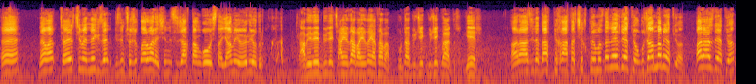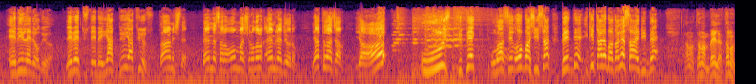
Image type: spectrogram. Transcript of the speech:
He. Ne var? Çayır çimen ne güzel. Bizim çocuklar var ya şimdi sıcaktan koğuşta yanıyor ölüyordur. Abi ben böyle çayırda bayırda yatamam. Burada bücek bücek vardır. Yer. Arazide tatbikata çıktığımızda nerede yatıyorsun? Kucağımda mı yatıyorsun? Arazide yatıyorsun. Emirle ne oluyor? Levent Üsteğmen yat diyor yatıyoruz. Tamam işte. Ben de sana on başın olarak emrediyorum. Yatılacak. Yat. Uş küpek. Ulan sen on başıysan ben de iki tane madalya sahibiyim be. Tamam tamam beyler tamam.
